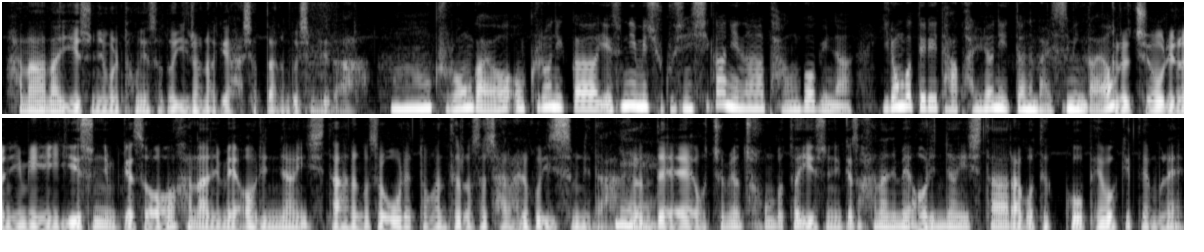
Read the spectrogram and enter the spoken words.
하나하나 예수님을 통해서도 일어나게 하셨다는 것입니다. 음, 그런가요? 어, 그러니까 예수님이 죽으신 시간이나 방법이나 이런 것들이 다 관련이 있다는 말씀인가요? 그렇죠. 우리는 이미 예수님께서 하나님의 어린 양이시다 하는 것을 오랫동안 들어서 잘 알고 있습니다. 네. 그런데 어쩌면 처음부터 예수님께서 하나님의 어린 양이시다라고 듣고 배웠기 때문에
